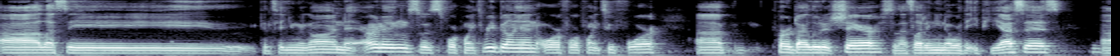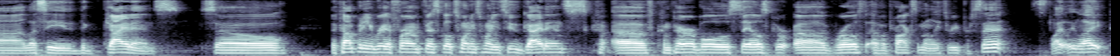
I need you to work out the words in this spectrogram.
Uh, let's see. Continuing on, net earnings was 4.3 billion or 4.24 uh, per diluted share. So that's letting you know where the EPS is. Uh, let's see the guidance. So the company reaffirmed fiscal 2022 guidance of comparable sales gr- uh, growth of approximately 3%, slightly light.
